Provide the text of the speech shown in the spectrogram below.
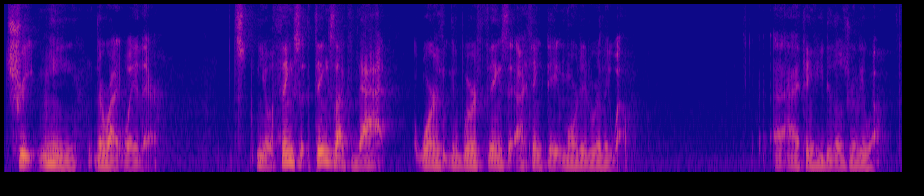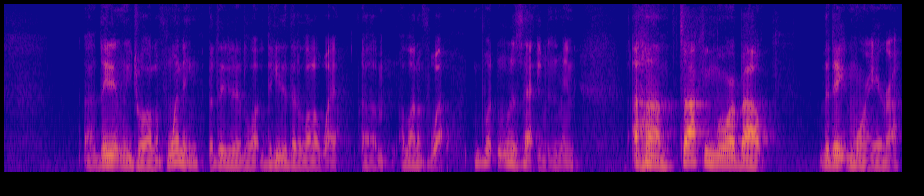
treat me the right way there. It's, you know, things things like that were were things that I think Dayton Moore did really well. I think he did those really well. Uh, they didn't lead to a lot of winning, but they did a lot. He did that a lot of well. Um, a lot of well. What, what does that even mean? Um, talking more about the Dayton Moore era.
